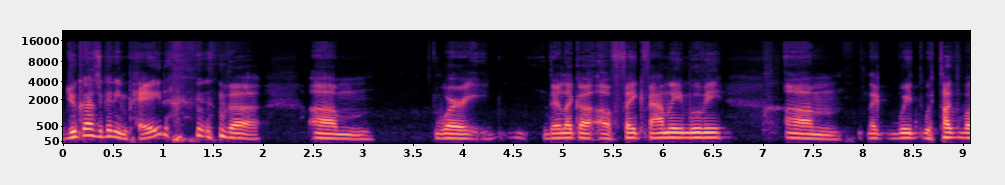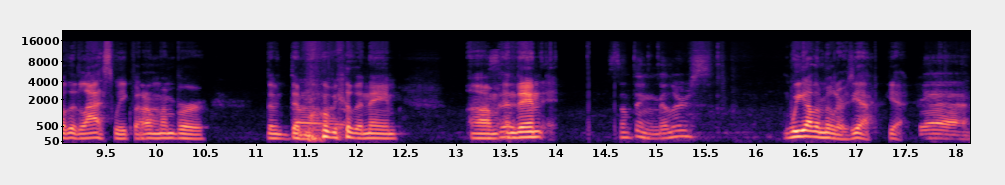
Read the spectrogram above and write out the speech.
you guys are getting paid, the, um, where they're like a, a fake family movie. Um like we we talked about it last week but i don't Uh, remember the, the uh, movie or the name. Um and then something Miller's. we are the millers yeah yeah. Yeah.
